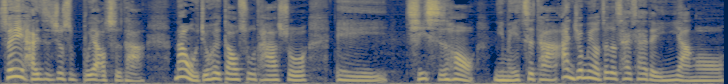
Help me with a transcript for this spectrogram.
所以孩子就是不要吃它。那我就会告诉他说，诶，其实哈，你没吃它啊，你就没有这个菜菜的营养哦。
